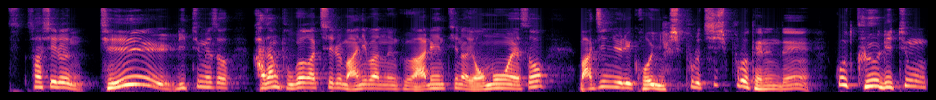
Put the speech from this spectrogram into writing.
사실은 제일 리튬에서 가장 부가가치를 많이 받는 그 아르헨티나 염호에서 마진율이 거의 60% 70% 되는데 그, 그 리튬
